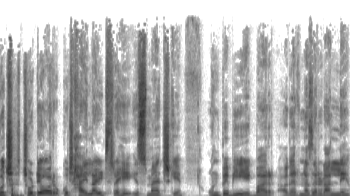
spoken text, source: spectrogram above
कुछ छोटे और कुछ हाइलाइट्स रहे इस मैच के, उन पे भी एक बार अगर नज़र डाल लें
